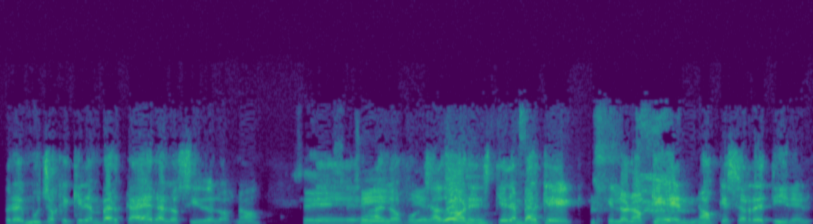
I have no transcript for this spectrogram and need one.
Pero hay muchos que quieren ver caer a los ídolos, ¿no? Sí, eh, a los boxeadores. Quieren ver que, que, lo noqueen, no que se retiren.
